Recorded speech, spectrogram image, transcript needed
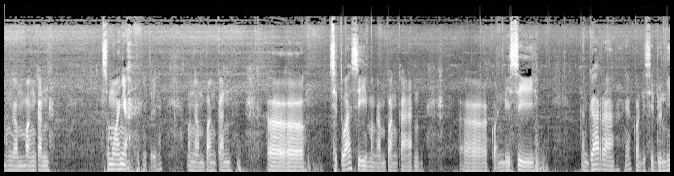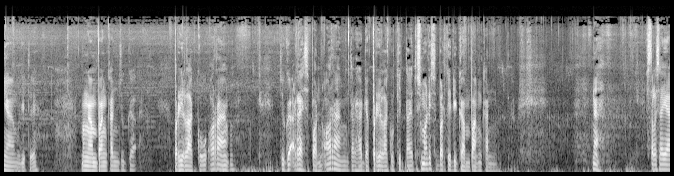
menggampangkan semuanya gitu ya. Menggampangkan uh, situasi menggampangkan uh, kondisi negara ya kondisi dunia begitu ya. Menggampangkan juga perilaku orang juga respon orang terhadap perilaku kita itu semua seperti digampangkan. Nah, setelah saya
